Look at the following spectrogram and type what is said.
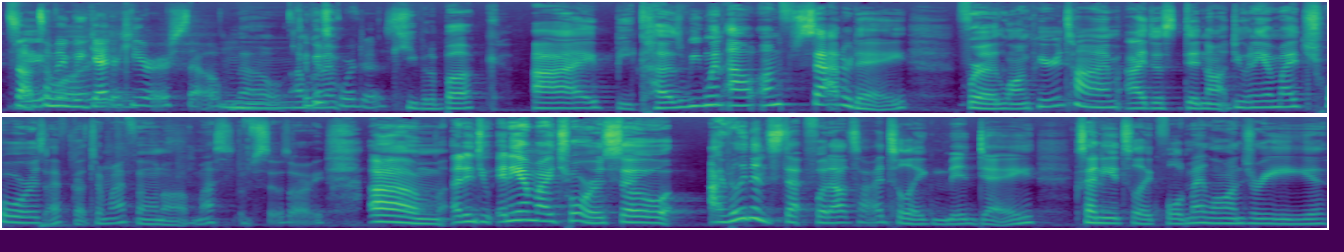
It's not They something we get yeah. here. So No, I'm It was gonna gorgeous. keep it a buck. I because we went out on Saturday for a long period of time. I just did not do any of my chores. I forgot to turn my phone off. My, I'm so sorry. Um, I didn't do any of my chores, so I really didn't step foot outside till like midday because I needed to like fold my laundry.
